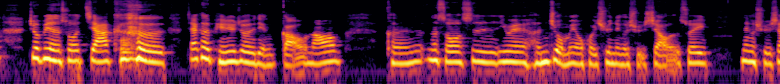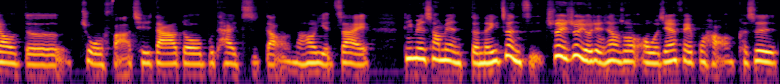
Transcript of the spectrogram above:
就变成说加课加课频率就有点高，然后。可能那时候是因为很久没有回去那个学校了，所以那个学校的做法其实大家都不太知道。然后也在地面上面等了一阵子，所以就有点像说：“哦，我今天飞不好，可是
